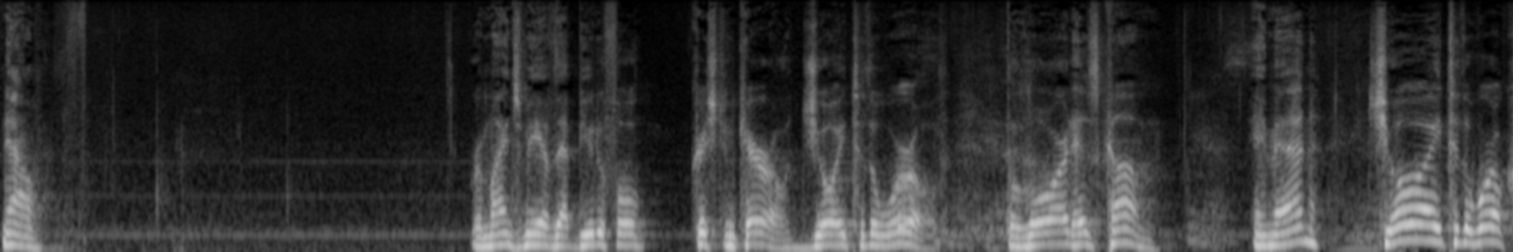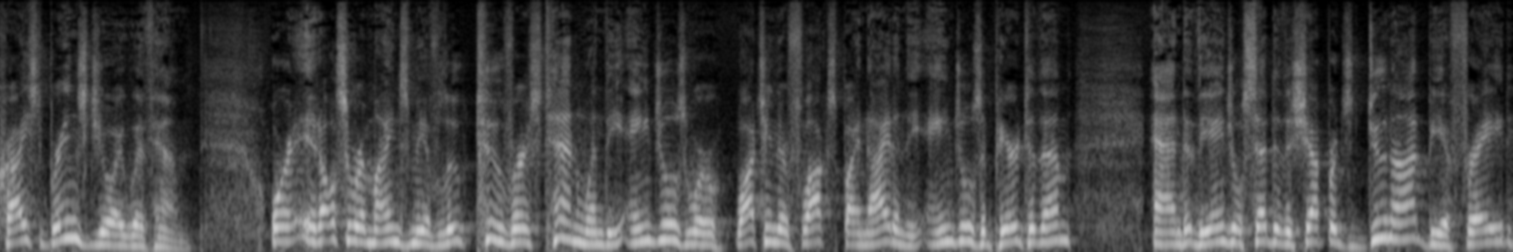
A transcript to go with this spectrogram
Now, reminds me of that beautiful Christian carol, Joy to the World. The Lord has come. Amen? Joy to the world. Christ brings joy with him. Or it also reminds me of Luke 2, verse 10, when the angels were watching their flocks by night and the angels appeared to them. And the angel said to the shepherds, Do not be afraid,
